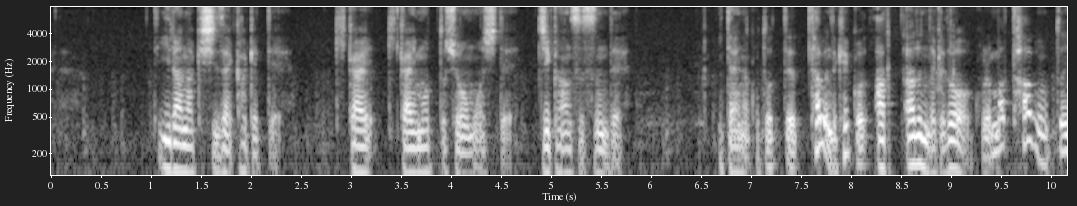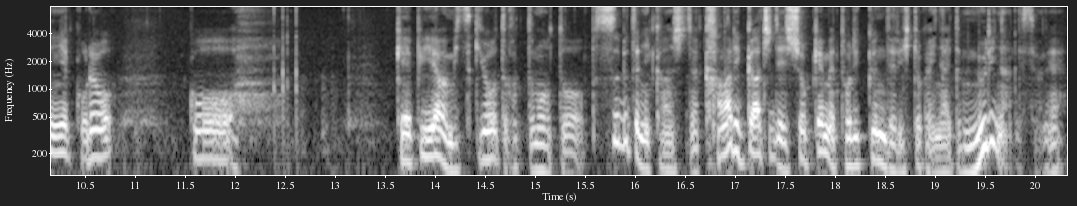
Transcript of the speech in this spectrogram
みたいないらなく資材かけて機械機械もっと消耗して時間進んでみたいなことって多分ね結構ああるんだけどこれまあ多分本当にねこれをこう KPI を見つけようとかって思うと全てに関してはかなりガチで一生懸命取り組んでる人がいないと無理なんですよね。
